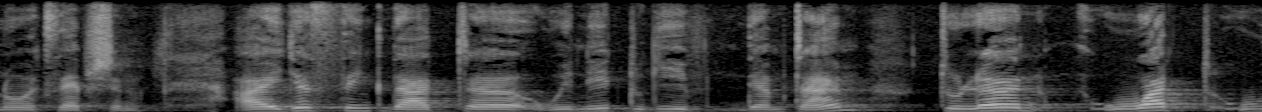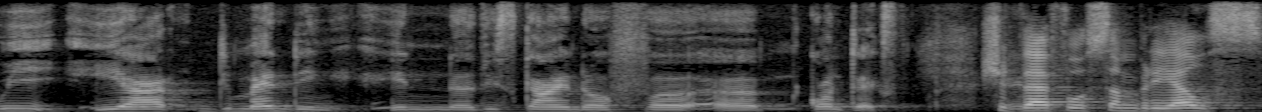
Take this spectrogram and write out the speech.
no exception. I just think that uh, we need to give them time to learn what we are demanding in uh, this kind of uh, uh context. Should therefore somebody else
